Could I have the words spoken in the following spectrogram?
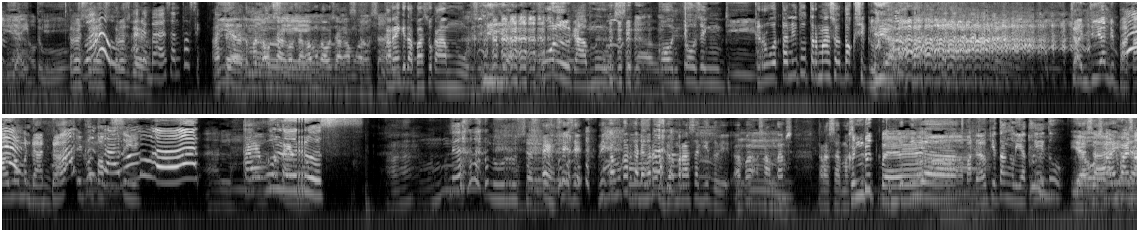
Iya, Iya itu. oke. terus wow, terus terus deh ada bahasan toxic. Ada. Iya, teman Nggak usah, toxic. nggak usah, kamu nggak usah, kamu Nggak nggak usah. Karena yang kita bahas tuh kamu di sini. Iya, full kamu. Konco sing di Keruwetan itu termasuk toksik loh. janjian dibatalno mendadak iku toksik. Aku lurus. Lurus cari. Eh, sih, sih. Wi, kamu kan kadang-kadang juga merasa gitu, Wi. Apa sometimes ngerasa masuk Gendut, Be. Iya, padahal kita ngelihatnya itu ya aja.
